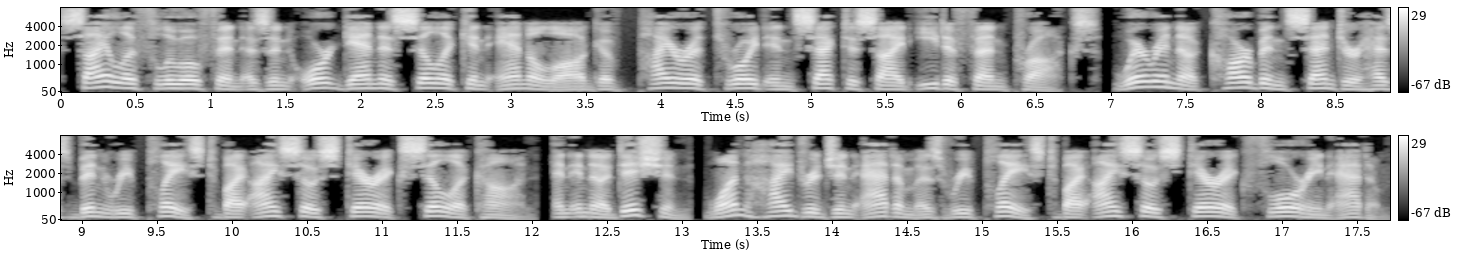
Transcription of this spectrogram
Silafluofen is an organosilicon analog of pyrethroid insecticide etofenprox, wherein a carbon center has been replaced by isosteric silicon, and in addition, one hydrogen atom is replaced by isosteric fluorine atom.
